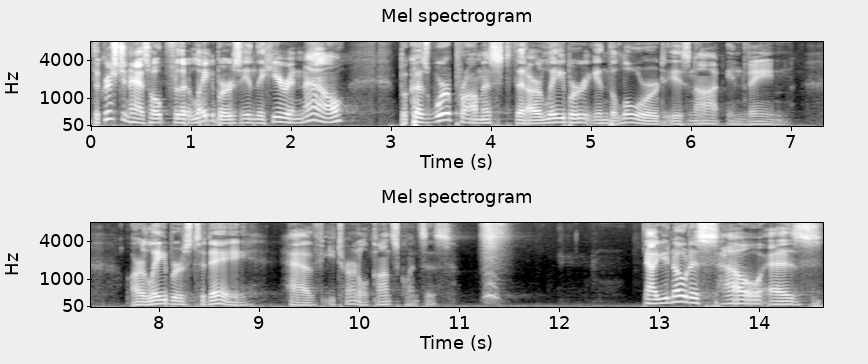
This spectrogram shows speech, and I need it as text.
The Christian has hope for their labors in the here and now because we're promised that our labor in the Lord is not in vain. Our labors today have eternal consequences. Now, you notice how, as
